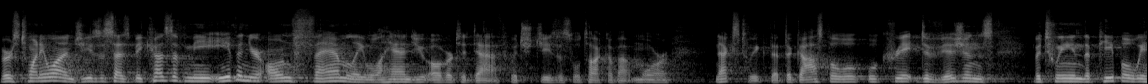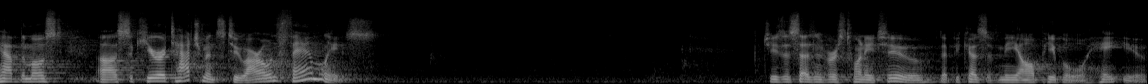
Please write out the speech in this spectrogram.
Verse 21, Jesus says, Because of me, even your own family will hand you over to death, which Jesus will talk about more next week, that the gospel will, will create divisions between the people we have the most uh, secure attachments to, our own families. Jesus says in verse 22 that because of me, all people will hate you.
